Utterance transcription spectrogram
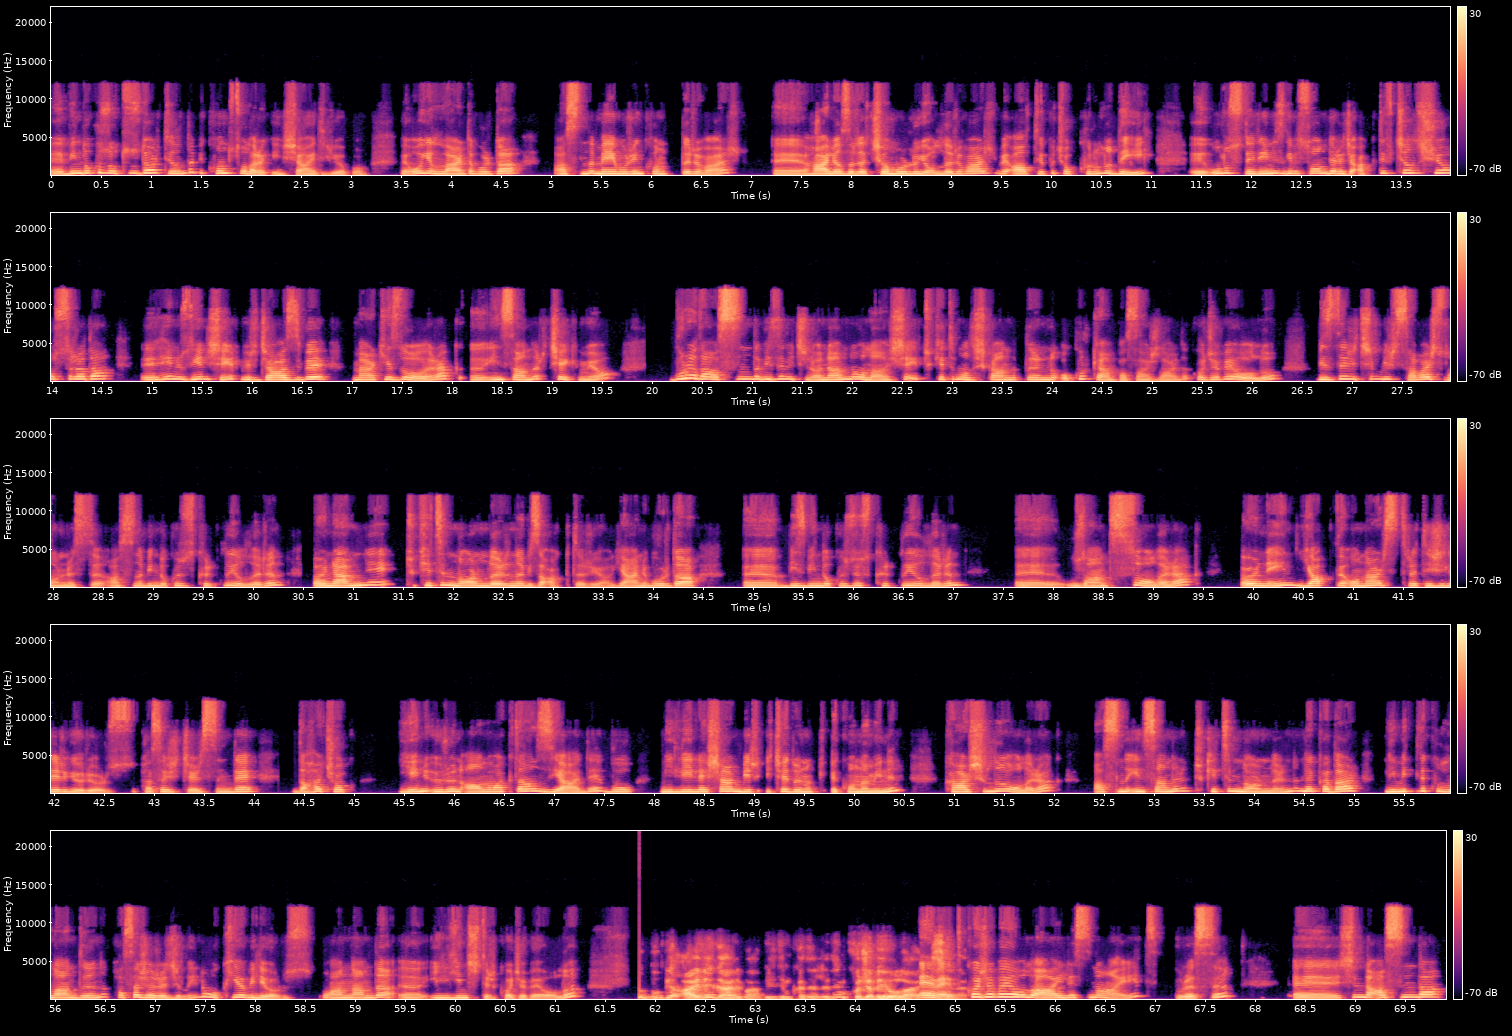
1934 yılında bir konut olarak inşa ediliyor bu. Ve o yıllarda burada aslında memurin konutları var. E, hali hazırda çamurlu yolları var ve altyapı çok kurulu değil. E, Ulus dediğiniz gibi son derece aktif çalışıyor o sırada. E, henüz Yenişehir bir cazibe merkezi olarak e, insanları çekmiyor. Burada aslında bizim için önemli olan şey tüketim alışkanlıklarını okurken pasajlarda Kocabeyoğlu bizler için bir savaş sonrası aslında 1940'lı yılların önemli tüketim normlarını bize aktarıyor. Yani burada e, biz 1940'lı yılların e, uzantısı olarak örneğin yap ve onar stratejileri görüyoruz. Pasaj içerisinde daha çok yeni ürün almaktan ziyade bu millileşen bir içe dönük ekonominin karşılığı olarak aslında insanların tüketim normlarını ne kadar limitli kullandığını pasaj aracılığıyla okuyabiliyoruz. Bu anlamda e, ilginçtir Kocabeyoğlu. Bu bir aile galiba bildiğim kadarıyla değil mi? Kocabeyoğlu ailesi. Evet, yani. Kocabeyoğlu ailesine ait burası. Ee, şimdi aslında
